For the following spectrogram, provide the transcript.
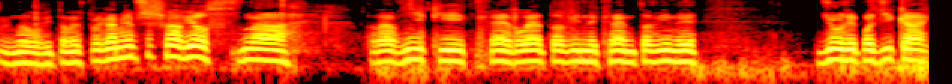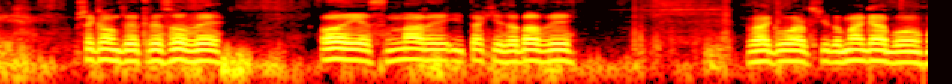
Znowu witamy w programie Przyszła wiosna. Trawniki, kerletowiny, krętowiny, dziury po dzikach, przeglądy okresowe, oleje, smary i takie zabawy. Wagward się domaga, bo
